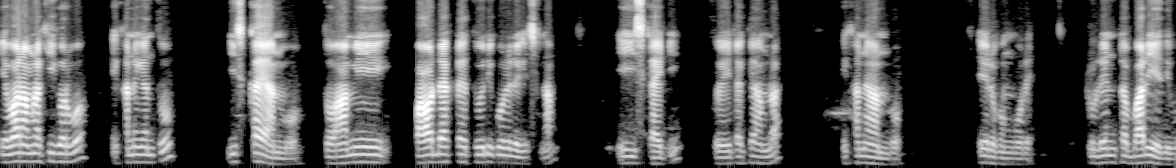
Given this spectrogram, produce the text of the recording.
এবার আমরা কি করব? এখানে কিন্তু স্কাই আনব। তো আমি পাওয়ার একটা তৈরি করে রেখেছিলাম এই স্কাইটি তো এটাকে আমরা এখানে আনব। এরকম করে। একটু লেনটা বাড়িয়ে দিব।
